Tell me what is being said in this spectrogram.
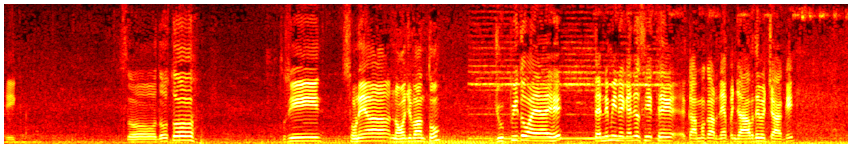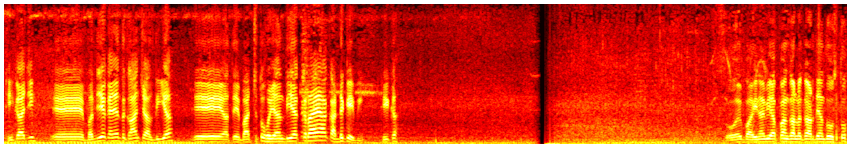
ਠੀਕ ਹੈ ਸੋ ਦੋਸਤੋ ਤੁਸੀਂ ਸੁਣਿਆ ਨੌਜਵਾਨ ਤੋਂ ਯੂਪੀ ਤੋਂ ਆਇਆ ਇਹ ਤਿੰਨ ਮਹੀਨੇ ਕਹਿੰਦੇ ਅਸੀਂ ਇੱਥੇ ਕੰਮ ਕਰਦੇ ਆ ਪੰਜਾਬ ਦੇ ਵਿੱਚ ਆ ਕੇ ਠੀਕ ਆ ਜੀ? ਇਹ ਵਧੀਆ ਕਹਿੰਦੇ ਦੁਕਾਨ ਚੱਲਦੀ ਆ ਇਹ ਅਤੇ ਬਚਤ ਹੋ ਜਾਂਦੀ ਆ, ਕਿਰਾਇਆ ਕੱਢ ਕੇ ਵੀ, ਠੀਕ ਆ? ਸੋ ਇਹ ਬਾਈ ਨਾਲ ਵੀ ਆਪਾਂ ਗੱਲ ਕਰਦੇ ਆ ਦੋਸਤੋ।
